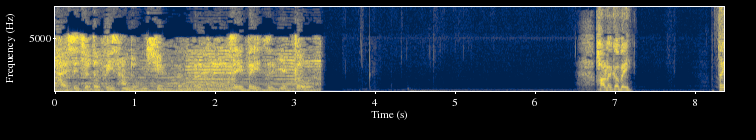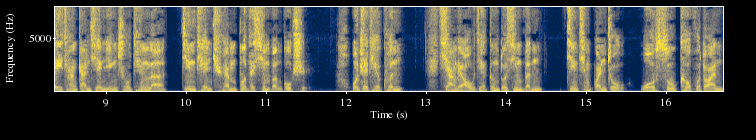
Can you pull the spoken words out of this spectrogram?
还是觉得非常荣幸，这辈子也够了。好了，各位，非常感谢您收听了今天全部的新闻故事。我是铁坤，想了解更多新闻，敬请关注我苏客户端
